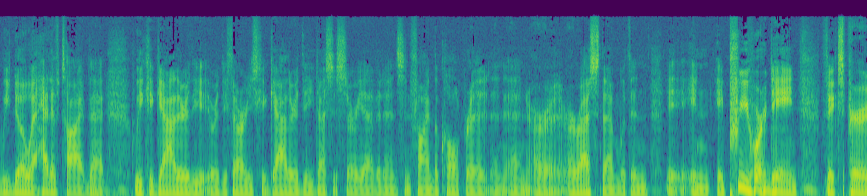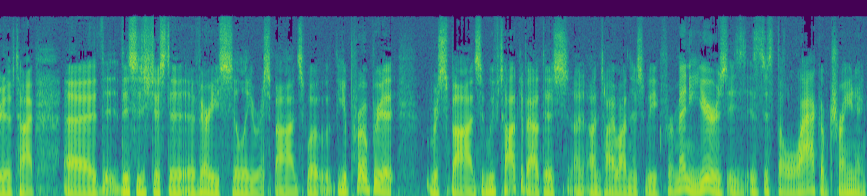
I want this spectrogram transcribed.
we know ahead of time that we could gather the or the authorities could gather the necessary evidence and find the culprit and, and arrest them within in a preordained fixed period of time. Uh, th- this is just a, a very silly response. Well, the appropriate response, and we've talked about this on, on, Taiwan this week for many years, is, is just the lack of training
